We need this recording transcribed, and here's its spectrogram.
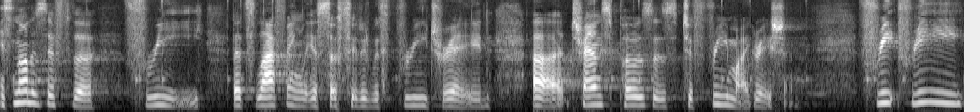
It's not as if the free that's laughingly associated with free trade uh, transposes to free migration. Free, free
